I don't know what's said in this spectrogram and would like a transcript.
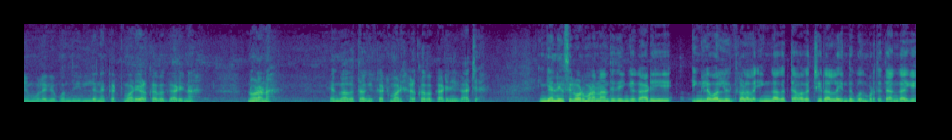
ಈ ಮೂಲೆಗೆ ಬಂದು ಇಲ್ಲೇ ಕಟ್ ಮಾಡಿ ಎಳ್ಕೋಬೇಕು ಗಾಡಿನ. ನೋಡೋಣ. ಹೆಂಗಾಗುತ್ತೋ ಹಂಗೆ ಕಟ್ ಮಾಡಿ ಎಳ್ಕೋಬೇಕು ಗಾಡಿನ ಈಗ ಆಚೆ. ಹಿಂಗೆ ನಿಲ್ಲಿಸಿ ಲೋಡ್ ಮಾಡೋಣ ಅಂದಿದ್ದು. ಹಿಂಗೆ ಗಾಡಿ ಹಿಂಗೆ ಲೆವೆಲ್ ನಿಂತ್ಕೊಳ್ಳಲ್ಲ. ಹಿಂಗಾಗುತ್ತೆ ಅವಾಗ ಚೀಲ ಎಲ್ಲ ಹಿಂದಕ್ಕೆ ಬಂದುಬಿಡ್ತೈತೆ. ಹಂಗಾಗಿ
